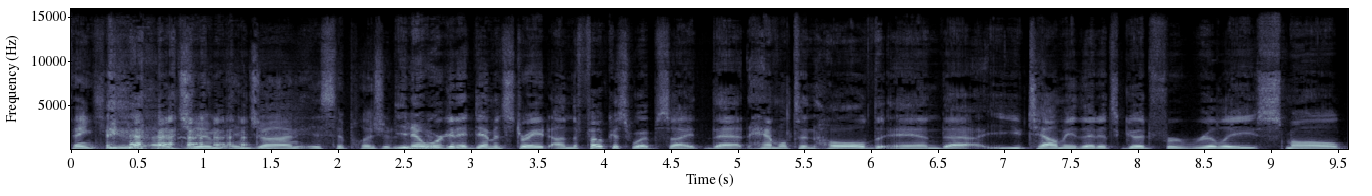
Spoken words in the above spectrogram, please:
Thank you, uh, Jim and John. It's a pleasure to You know, here. we're going to demonstrate on the Focus website that Hamilton hold, and uh, you tell me that it's good for really small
